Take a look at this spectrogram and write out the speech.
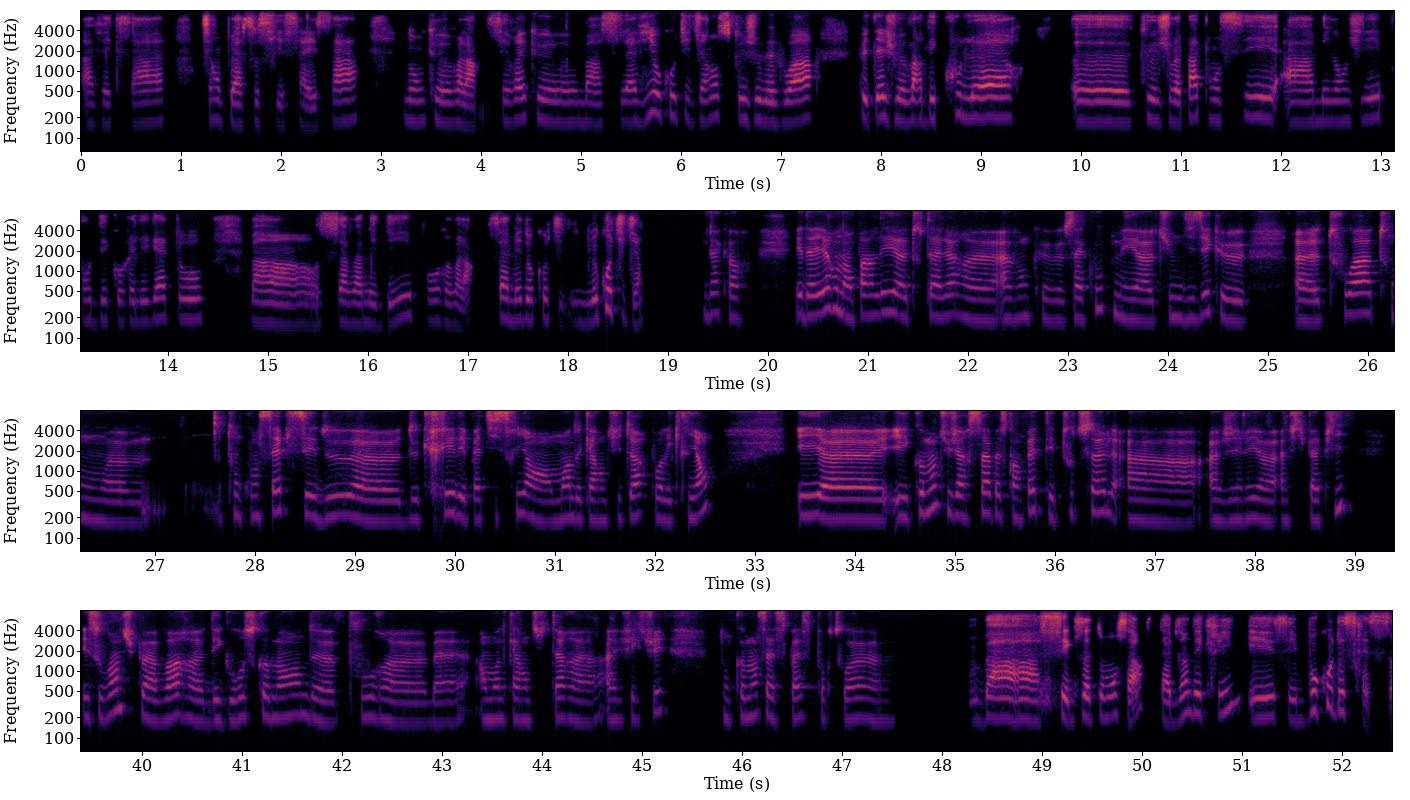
avec ça. Tiens, on peut associer ça et ça. Donc, voilà, c'est vrai que bah, c'est la vie au quotidien, ce que je vais voir. Peut-être je vais voir des couleurs, euh, que je n'aurais pas pensé à mélanger pour décorer les gâteaux, ben, ça va m'aider pour, voilà, ça m'aide au quotidien, le quotidien. D'accord. Et d'ailleurs, on en parlait euh, tout à l'heure euh, avant que ça coupe, mais tu me disais que toi, ton, ton concept, c'est de, de créer des pâtisseries en moins de 48 heures pour les clients. Et, et comment tu gères ça? Parce qu'en fait, tu es toute seule à, à gérer Afipapi. Et souvent, tu peux avoir des grosses commandes pour bah, en moins de 48 heures à, effectuer. Donc, comment ça se passe pour toi bah, c'est exactement ça. Tu as bien décrit et c'est beaucoup de stress.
